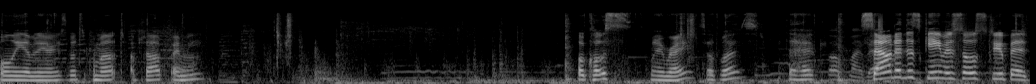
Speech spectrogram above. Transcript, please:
Only have an AR. It's about to come out up top by me. Oh, oh close. My right? Southwest? What the heck? Sound in this game is so stupid.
